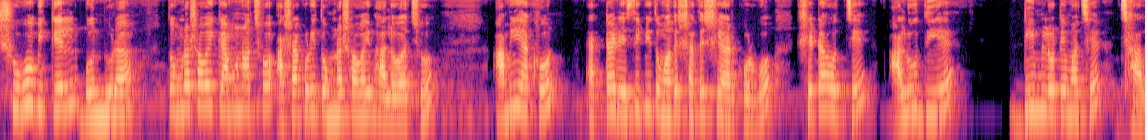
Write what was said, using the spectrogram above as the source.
শুভ বিকেল, বন্ধুরা। তোমরা সবাই কেমন আছো? আশা করি তোমরা সবাই ভালো আছো। আমি এখন একটা রেসিপি তোমাদের সাথে শেয়ার করব। সেটা হচ্ছে আলু দিয়ে ডিম লোটে মাছের ঝাল।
